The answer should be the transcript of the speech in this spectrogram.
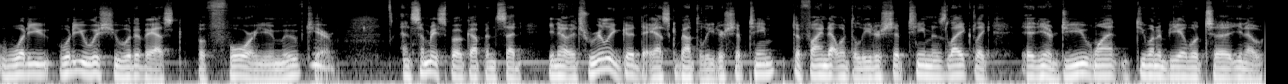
"What do you what do you wish you would have asked before you moved here?" Mm-hmm and somebody spoke up and said, you know, it's really good to ask about the leadership team to find out what the leadership team is like. Like, eh, you know, do you want do you want to be able to, you know,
